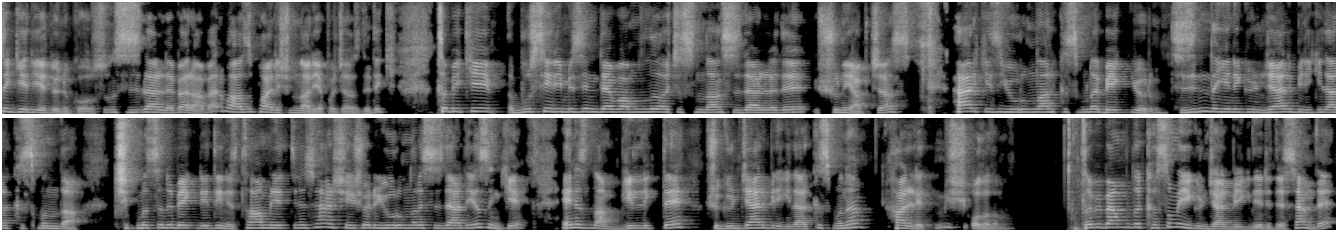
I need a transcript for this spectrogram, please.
De geriye dönük olsun. Sizlerle beraber bazı paylaşımlar yapacağız dedik. Tabii ki bu serimizin devamlılığı açısından sizlerle de şunu yapacağız. Herkesi yorumlar kısmına bekliyorum. Sizin de yeni güncel bilgiler kısmında çıkmasını beklediğiniz, tahmin ettiğiniz her şeyi şöyle yorumlara sizler de yazın ki en azından birlikte şu güncel bilgiler kısmını halletmiş olalım. Tabii ben burada Kasım ayı güncel bilgileri desem de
